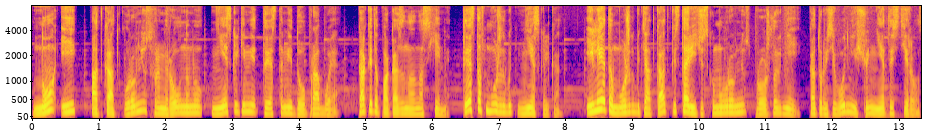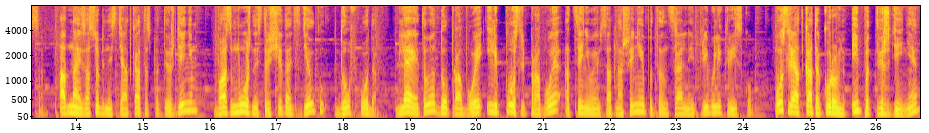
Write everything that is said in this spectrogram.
но и откат к уровню, сформированному несколькими тестами до пробоя, как это показано на схеме. Тестов может быть несколько, или это может быть откат к историческому уровню с прошлых дней, который сегодня еще не тестировался. Одна из особенностей отката с подтверждением – возможность рассчитать сделку до входа. Для этого до пробоя или после пробоя оцениваем соотношение потенциальной прибыли к риску. После отката к уровню и подтверждения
